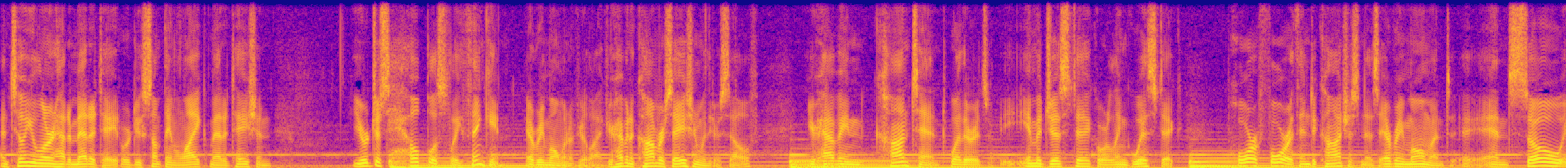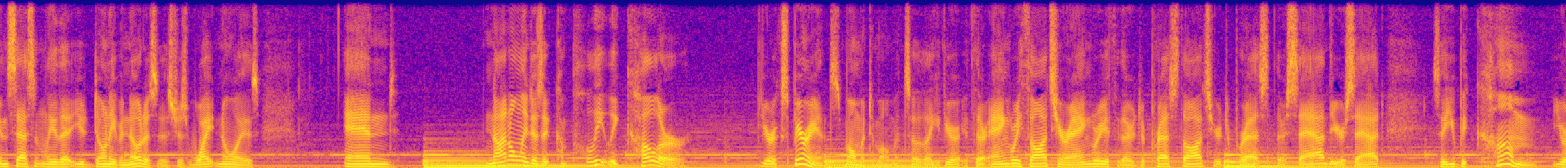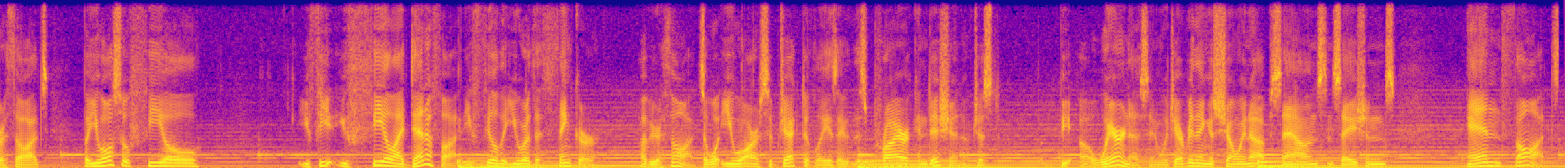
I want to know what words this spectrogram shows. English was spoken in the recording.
Until you learn how to meditate or do something like meditation, you're just helplessly thinking every moment of your life. You're having a conversation with yourself. You're having content, whether it's imagistic or linguistic, pour forth into consciousness every moment and so incessantly that you don't even notice it. It's just white noise. And not only does it completely color your experience moment to moment. So like if you're if they're angry thoughts, you're angry. If they're depressed thoughts, you're depressed. If they're sad, you're sad. So you become your thoughts, but you also feel you feel you feel identified. You feel that you are the thinker of your thoughts. So what you are subjectively is a, this prior condition of just awareness in which everything is showing up, sounds, sensations, and thoughts.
